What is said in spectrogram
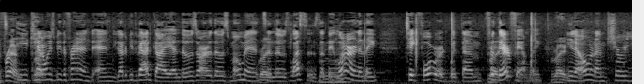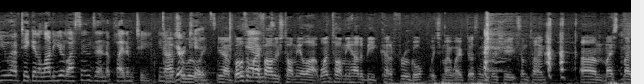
the friend. You can't Right. always be the friend, and you got to be the bad guy. And those are those moments Right. and those lessons that they Mhm. learn and they take forward with them for Right. their family. Right. You know, and I'm sure you have taken a lot of your lessons and applied them to you know Absolutely. your kids. Yeah, both of my fathers taught me a lot. One taught me how to be kind of frugal, which my wife doesn't appreciate sometimes. Um, my, my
